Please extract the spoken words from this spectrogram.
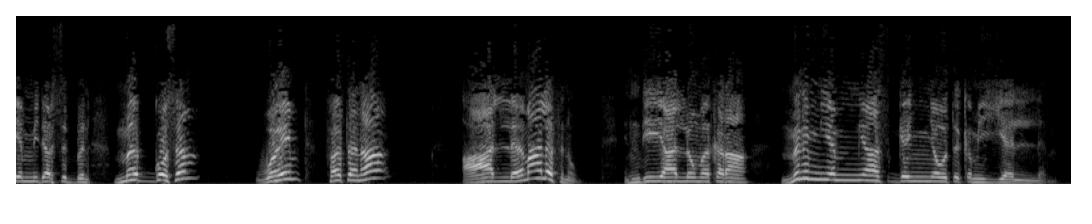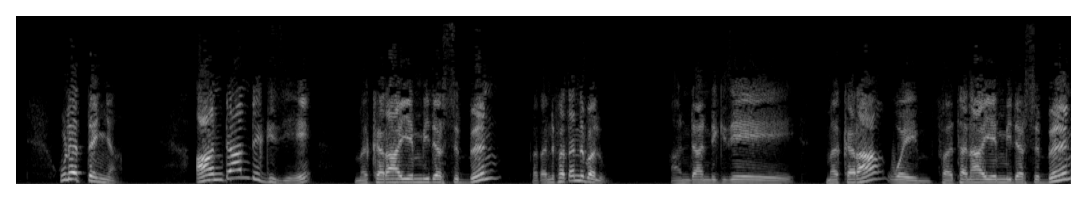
የሚደርስብን መጐሰም ወይም ፈተና አለ ማለት ነው። እንዲህ ያለው መከራ ምንም የሚያስገኘው ጥቅም የለም። ሁለተኛ አንዳንድ ጊዜ መከራ የሚደርስብን ፈጠን ፈጠን በሉ። አንዳንድ ጊዜ መከራ ወይም ፈተና የሚደርስብን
